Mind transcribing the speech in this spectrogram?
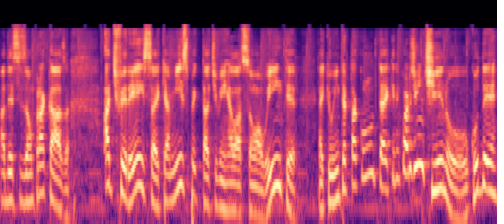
a decisão para casa. A diferença é que a minha expectativa em relação ao Inter é que o Inter tá com um técnico argentino, o Cudê.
